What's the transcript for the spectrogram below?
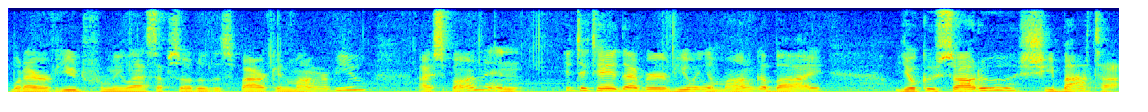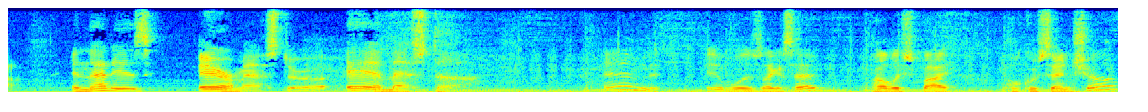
what I reviewed from the last episode of the Sparkin Manga Review. I spun, and it dictated that we're reviewing a manga by Yokusaru Shibata, and that is Air Master, uh, Air Master. And it was, like I said, published by Hakusensha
